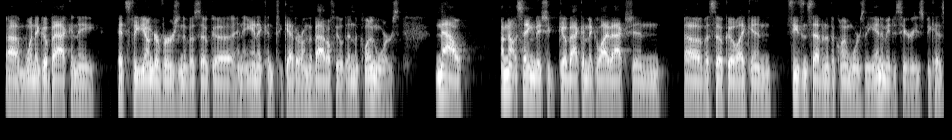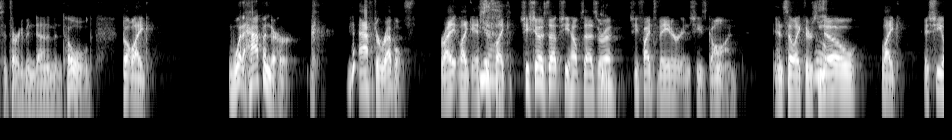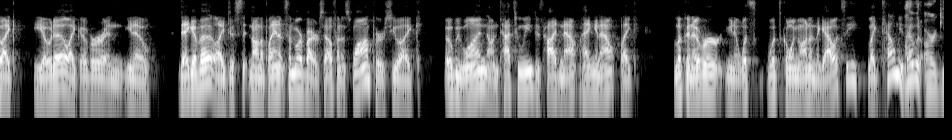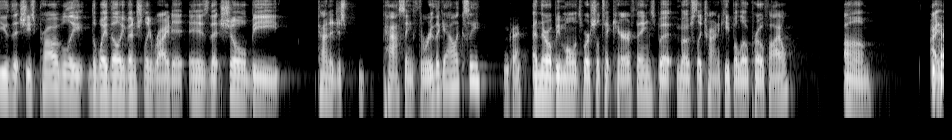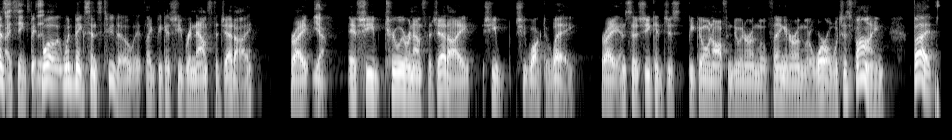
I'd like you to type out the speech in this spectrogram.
Um, when they go back and they it's the younger version of Ahsoka and Anakin together on the battlefield in the Clone Wars. Now, I'm not saying they should go back and make live action of Ahsoka like in season seven of the Clone Wars, the animated series, because it's already been done and been told. But like, what happened to her after Rebels? Right? Like, it's just like she shows up, she helps Ezra, she fights Vader, and she's gone. And so, like, there's Well- no like, is she like Yoda, like over in you know Dagobah, like just sitting on a planet somewhere by herself in a swamp, or is she like Obi Wan on Tatooine, just hiding out, hanging out, like looking over, you know, what's what's going on in the galaxy? Like, tell me that. I would argue that she's probably the way they'll eventually write it is that she'll be kind of just passing through the galaxy okay. and there will be moments where she'll take care of things but mostly trying to keep a low profile um I, Because I think that well, it would make sense too, though, it, like because she renounced the Jedi, right? yeah If she truly renounced the Jedi, she she walked away, right? And so she could just be going off and doing her own little thing in her own little world, which is fine. But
